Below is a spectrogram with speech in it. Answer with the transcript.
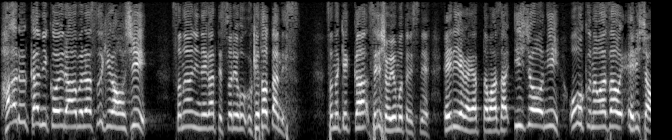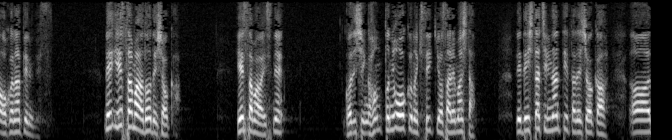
はるかに超える油注ぎが欲しい。そのように願ってそれを受け取ったんです。その結果聖書を読むとですねエリアがやった技以上に多くの技をエリシャは行っているんです。でイエス様はどうでしょうか？イエス様はですねご自身が本当に多くの奇跡をされました。で弟子たちに何て言ったでしょうか？あ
